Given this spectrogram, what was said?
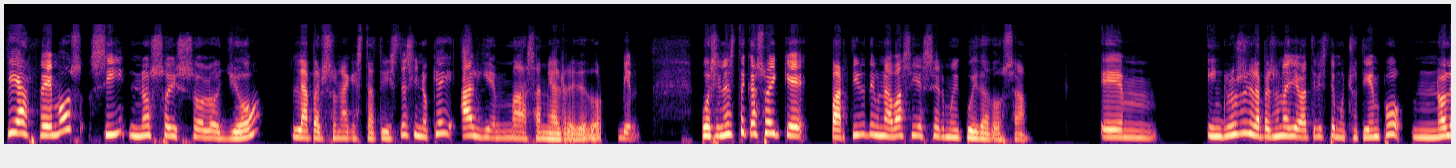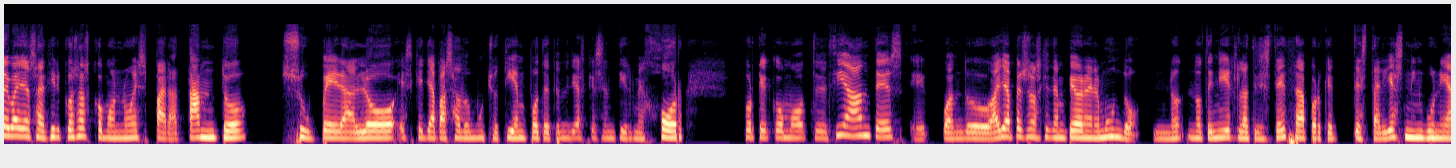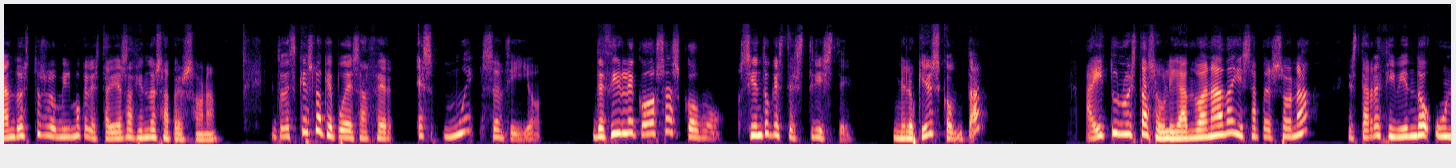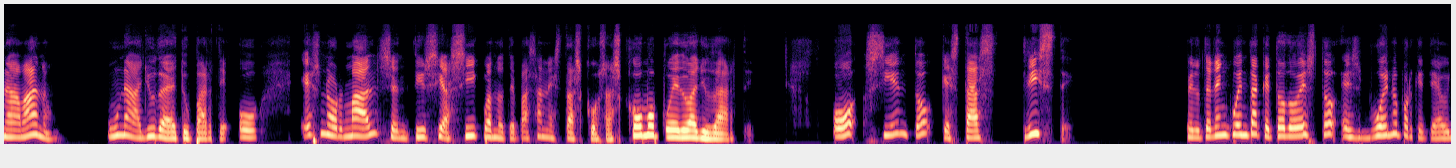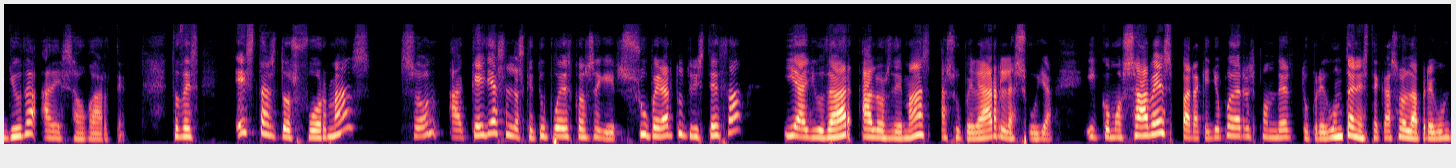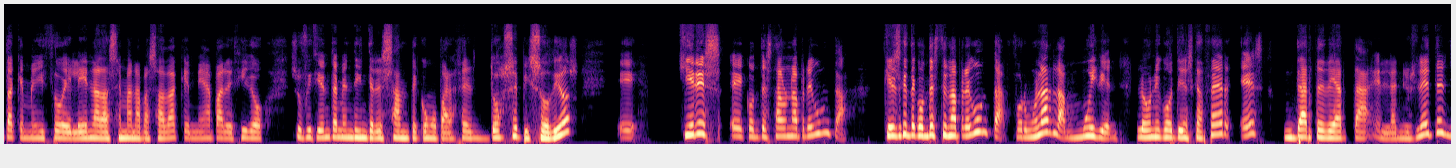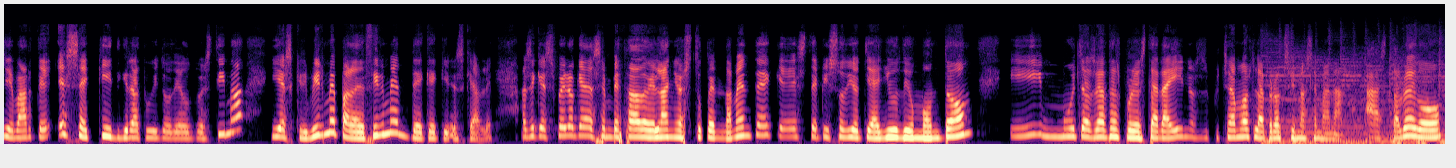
¿qué hacemos si no soy solo yo la persona que está triste, sino que hay alguien más a mi alrededor? Bien, pues en este caso hay que partir de una base y es ser muy cuidadosa. Em, incluso si la persona lleva triste mucho tiempo, no le vayas a decir cosas como no es para tanto, supéralo, es que ya ha pasado mucho tiempo, te tendrías que sentir mejor. Porque como te decía antes, eh, cuando haya personas que te peor en el mundo, no, no tenías la tristeza porque te estarías ninguneando. Esto es lo mismo que le estarías haciendo a esa persona. Entonces, ¿qué es lo que puedes hacer? Es muy sencillo. Decirle cosas como, siento que estés triste, ¿me lo quieres contar? Ahí tú no estás obligando a nada y esa persona está recibiendo una mano, una ayuda de tu parte. O es normal sentirse así cuando te pasan estas cosas. ¿Cómo puedo ayudarte? O siento que estás triste. Pero ten en cuenta que todo esto es bueno porque te ayuda a desahogarte. Entonces, estas dos formas son aquellas en las que tú puedes conseguir superar tu tristeza y ayudar a los demás a superar la suya. Y como sabes, para que yo pueda responder tu pregunta, en este caso la pregunta que me hizo Elena la semana pasada, que me ha parecido suficientemente interesante como para hacer dos episodios, eh, ¿quieres eh, contestar una pregunta? ¿Quieres que te conteste una pregunta? Formularla muy bien. Lo único que tienes que hacer es darte de alta en la newsletter, llevarte ese kit gratuito de autoestima y escribirme para decirme de qué quieres que hable. Así que espero que hayas empezado el año estupendamente, que este episodio te ayude un montón y muchas gracias por estar ahí. Nos escuchamos la próxima semana. Hasta luego.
